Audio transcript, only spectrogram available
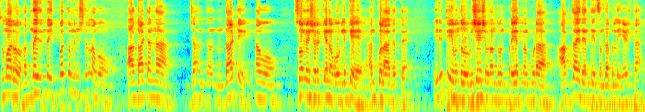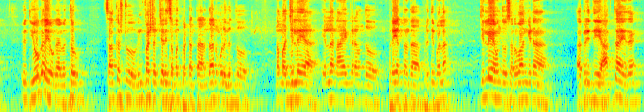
ಸುಮಾರು ಹದಿನೈದರಿಂದ ಇಪ್ಪತ್ತು ನಿಮಿಷದಲ್ಲಿ ನಾವು ಆ ಘಾಟನ್ನು ಜ- ದಾಟಿ ನಾವು ಸೋಮೇಶ್ವರಕ್ಕೆ ನಾವು ಹೋಗ್ಲಿಕ್ಕೆ ಅನುಕೂಲ ಆಗುತ್ತೆ. ಈ ರೀತಿ ಒಂದು ವಿಶೇಷವಾದಂಥ ಒಂದು ಪ್ರಯತ್ನ ಕೂಡ ಆಗ್ತಾ ಇದೆ ಅಂತ ಈ ಸಂದರ್ಭದಲ್ಲಿ ಹೇಳ್ತಾ. ಇವತ್ತು ಯೋಗ ಯೋಗ. ಇವತ್ತು ಸಾಕಷ್ಟು ಇನ್ಫ್ರಾಸ್ಟ್ರಕ್ಚರಿಗೆ ಸಂಬಂಧಪಟ್ಟಂತ ಅನುದಾನಗಳು ಇವತ್ತು ನಮ್ಮ ಜಿಲ್ಲೆಯ ಎಲ್ಲ ನಾಯಕರ ಒಂದು ಪ್ರಯತ್ನದ ಪ್ರತಿಫಲ. ಜಿಲ್ಲೆಯ ಒಂದು ಸರ್ವಾಂಗೀಣ ಅಭಿವೃದ್ಧಿ ಆಗ್ತಾ ಇದೆ.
